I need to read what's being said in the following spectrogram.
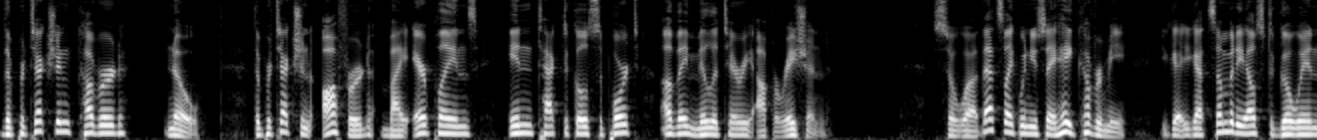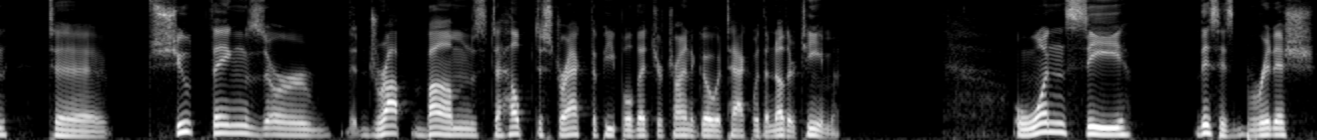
The protection covered no. The protection offered by airplanes in tactical support of a military operation. So uh, that's like when you say, "Hey, cover me." You got you got somebody else to go in to shoot things or drop bombs to help distract the people that you're trying to go attack with another team. 1C, this is British,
